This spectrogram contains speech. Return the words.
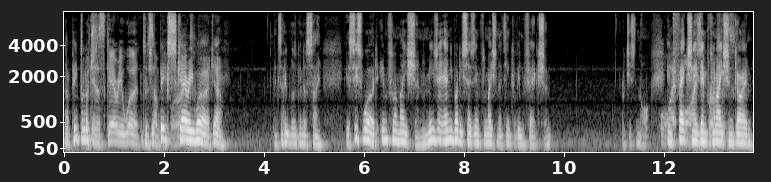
Now, people look Which at is a scary word to it's a big, people, scary right? word, yeah. Exactly what I was going to say. It's this word, inflammation. Immediately, anybody says inflammation, they think of infection, which is not. Or infection or is inflammation going.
